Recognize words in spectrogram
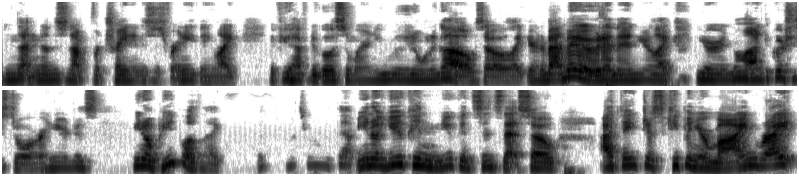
no, no, this is not for training, this is for anything. Like if you have to go somewhere and you really don't want to go, so like you're in a bad mood, and then you're like, you're in the line at the grocery store and you're just, you know, people like, what, what's wrong with them? You know, you can, you can sense that. So I think just keeping your mind right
